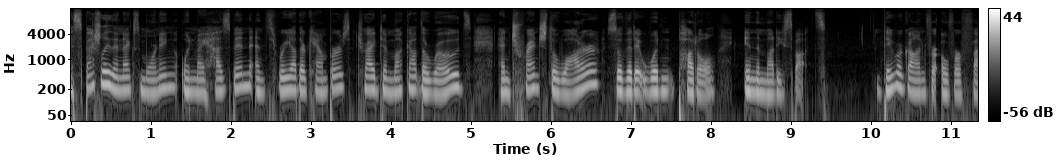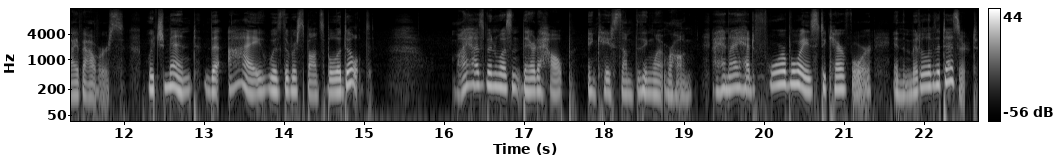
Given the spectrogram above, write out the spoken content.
Especially the next morning when my husband and three other campers tried to muck out the roads and trench the water so that it wouldn't puddle in the muddy spots. They were gone for over five hours, which meant that I was the responsible adult. My husband wasn't there to help in case something went wrong, and I had four boys to care for in the middle of the desert.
